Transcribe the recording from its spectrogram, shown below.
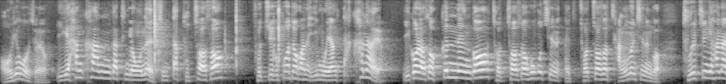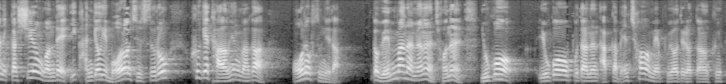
어려워져요. 이게 한 칸 같은 경우는 지금 딱 붙여서 젖히고 뻗어가는 이 모양 딱 하나예요. 이거라서 끊는 거, 젖혀서 호구 치는, 에, 젖혀서 장문 치는 거 둘 중에 하나니까 쉬운 건데 이 간격이 멀어질수록 흙의 다음 행마가 어렵습니다. 그러니까 웬만하면은 저는 요거 요거보다는 아까 맨 처음에 보여드렸던 그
